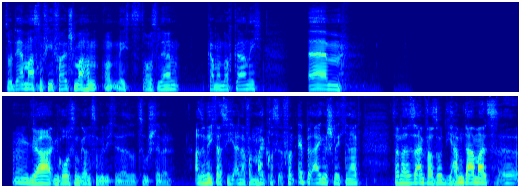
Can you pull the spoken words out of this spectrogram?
So dermaßen viel falsch machen und nichts daraus lernen, kann man doch gar nicht. Ähm, hm, ja, im Großen und Ganzen würde ich dir da so zustimmen. Also nicht, dass sich einer von Microsoft, von Apple eingeschlichen hat, sondern es ist einfach so, die haben damals äh,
